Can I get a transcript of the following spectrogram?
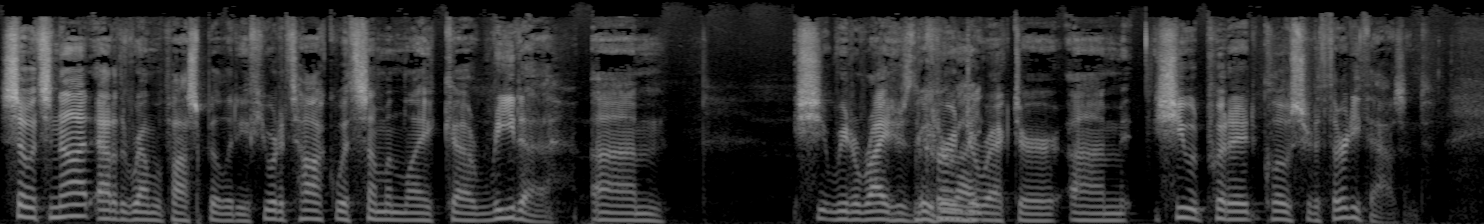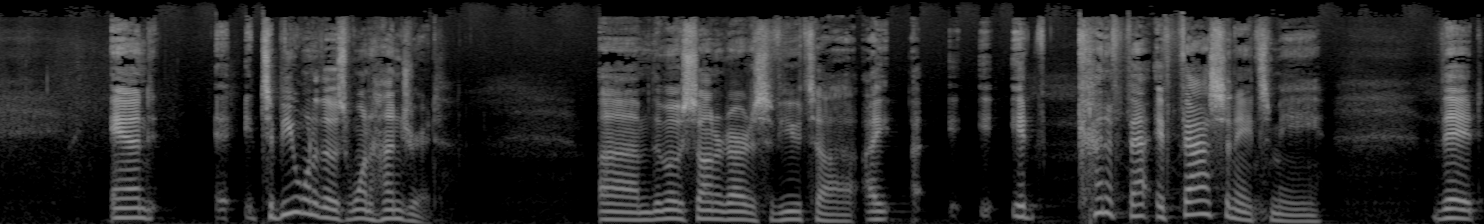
So it's not out of the realm of possibility. If you were to talk with someone like uh, Rita, um, she, Rita Wright, who's the Rita current Wright. director, um, she would put it closer to 30,000. And uh, to be one of those 100, um, the most honored artists of Utah, I, I it, it kind of fa- it fascinates me that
